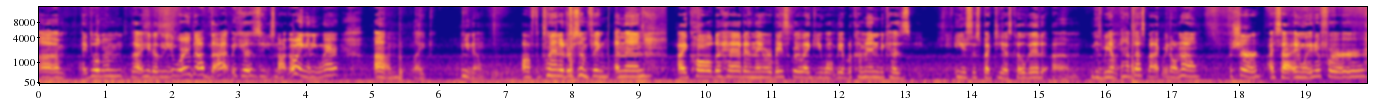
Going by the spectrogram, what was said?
Um, I told him that he doesn't need to worry about that because he's not going anywhere. Um, like, you know, off the planet or something. And then I called ahead and they were basically like, you won't be able to come in because you suspect he has COVID. Um, because we haven't had tests back. We don't know for sure. I sat and waited for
